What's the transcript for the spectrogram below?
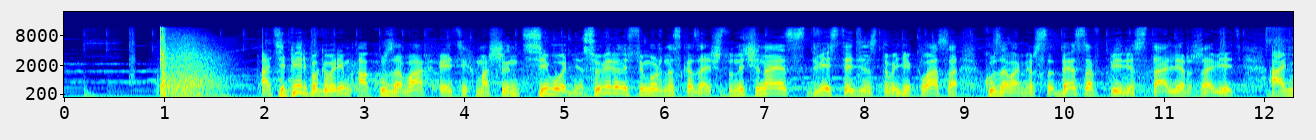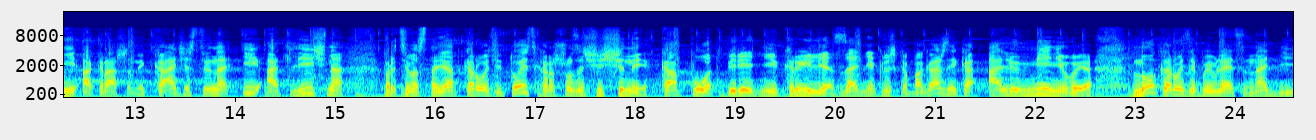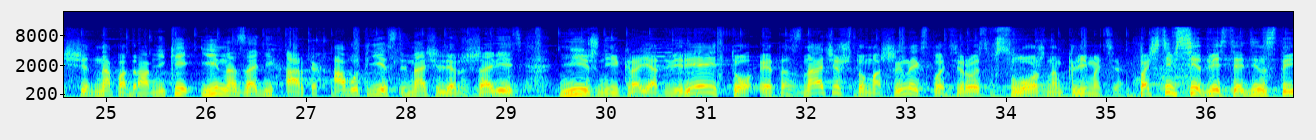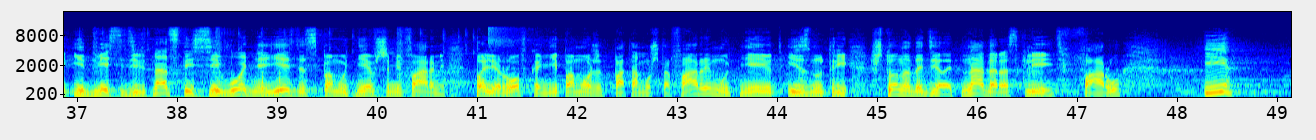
А теперь поговорим о кузовах этих машин. Сегодня с уверенностью можно сказать, что начиная с 211 Е-класса кузова Мерседесов перестали ржаветь. Они окрашены качественно и отлично противостоят коррозии, то есть хорошо защищены. Капот, передние крылья, задняя крышка багажника алюминиевые. Но коррозия появляется на днище, на подрамнике и на задних арках. А вот если начали ржаветь нижние края дверей, то это значит, что машина эксплуатировалась в сложном климате. Почти все 211 и 219 сегодня ездят с помутневшими фарами. Полировка не поможет, потому что фары мутнеют изнутри. Что надо делать? Надо расклеить фару и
